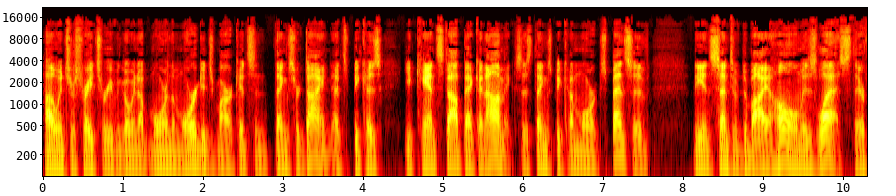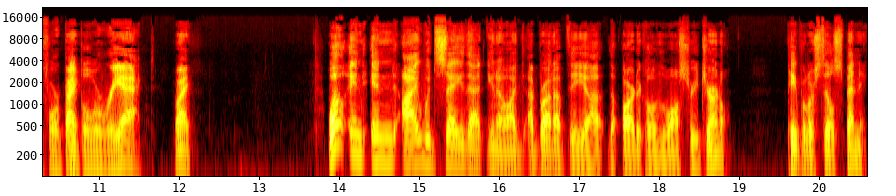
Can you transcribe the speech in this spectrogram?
how interest rates are even going up more in the mortgage markets and things are dying. That's because you can't stop economics. As things become more expensive, the incentive to buy a home is less. Therefore, Right. people will react. Right. Well, and and I would say that you know I, I brought up the uh, the article in the Wall Street Journal. People are still spending.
